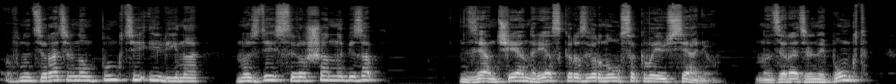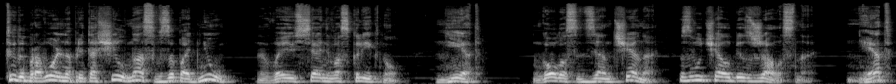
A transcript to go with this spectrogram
«В натирательном пункте Илина, но здесь совершенно безо...» Дзян Чен резко развернулся к Вэюсяню. «Надзирательный пункт? Ты добровольно притащил нас в западню?» Вэюсянь воскликнул. «Нет». Голос Дзян Чена звучал безжалостно. «Нет?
